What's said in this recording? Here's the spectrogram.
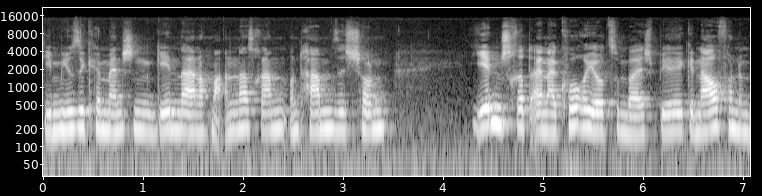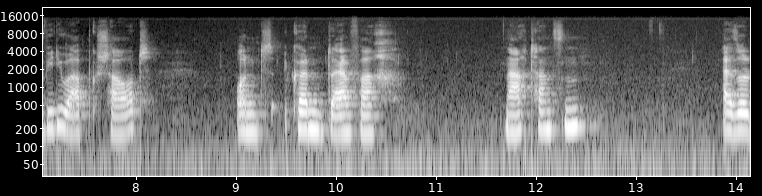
die Musical-Menschen gehen da nochmal anders ran und haben sich schon jeden Schritt einer Choreo zum Beispiel genau von einem Video abgeschaut und können einfach nachtanzen. Also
